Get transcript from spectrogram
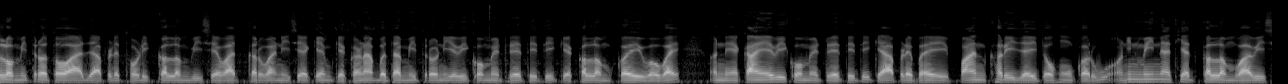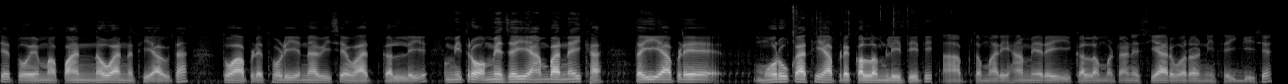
હલો મિત્રો, તો આજે આપણે થોડીક કલમ વિશે વાત કરવાની છે. કેમ કે ઘણા બધા મિત્રોની એવી કોમેન્ટ રહેતી હતી કે કલમ કઈ વવાય અને કાંઈ એવી કોમેન્ટ રહેતી હતી કે આપણે ભાઈ પાન ખરી જાય તો શું કરવું? અને મહિનાથી જ કલમ વાવી છે, તો એમાં પાન નવા નથી આવતા. તો આપણે થોડી એના વિશે વાત કરી લઈએ. મિત્રો, અમે જઈએ આંબા નાખ્યા, તો એ આપણે મોરુકાથી આપણે કલમ લીધી હતી. આ તમારી સામે રહી એ કલમ અટાણે શિયાર વરની થઈ ગઈ છે.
